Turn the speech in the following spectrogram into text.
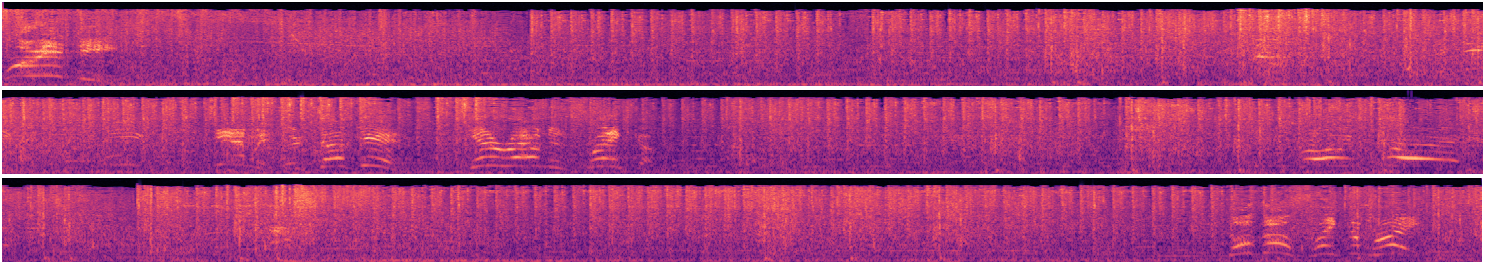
More Indies! Damn it, they're dug in! Get around and flank them! Go, go, flank them right!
